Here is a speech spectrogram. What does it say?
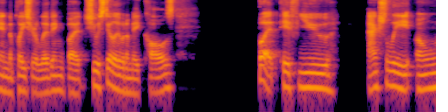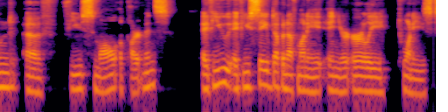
in the place you're living, but she was still able to make calls. But if you actually owned a few small apartments, if you if you saved up enough money in your early 20s,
